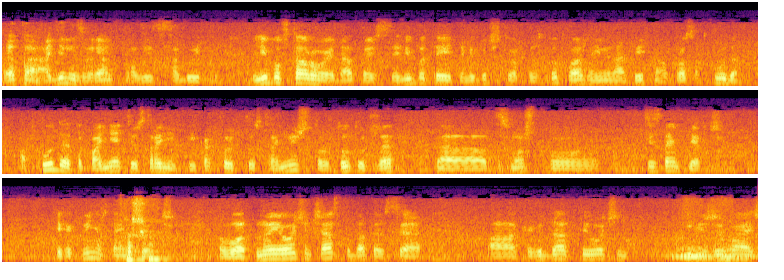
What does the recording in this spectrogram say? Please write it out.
это один из вариантов развития событий. Либо второй, да, то есть либо третий, либо четвертый. То есть тут важно именно ответить на вопрос откуда. Откуда это понять и устранить. И как только ты устранишь, то тут уже э, ты сможешь, по... тебе станет легче. Тебе как минимум станет Хорошо. легче. Вот. Ну и очень часто, да, то есть э, а, когда ты очень переживаешь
